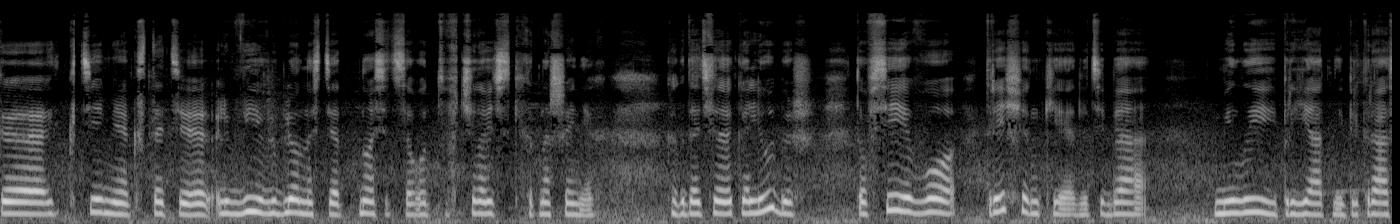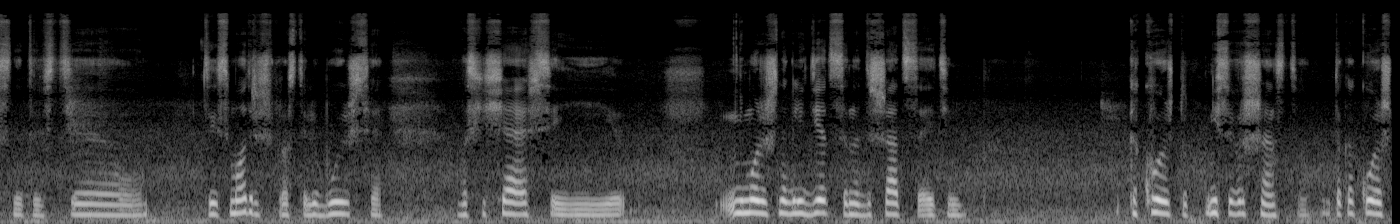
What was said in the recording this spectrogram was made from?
к, теме, кстати, любви и влюбленности относится вот в человеческих отношениях. Когда человека любишь, то все его трещинки для тебя милые, приятные, прекрасные. То есть э, ты смотришь, просто любуешься, восхищаешься и не можешь наглядеться, надышаться этим какое же тут несовершенство, да какое ж,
